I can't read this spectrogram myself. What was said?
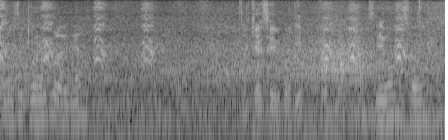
¿Cómo se puede ir por allá? ¿Quieres seguir por aquí? Sí, vamos a ver.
